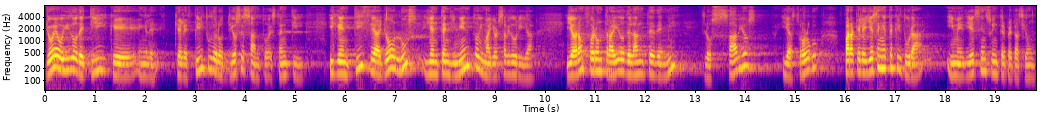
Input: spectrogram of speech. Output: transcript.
yo he oído de ti que, el, que el Espíritu de los dioses santos está en ti y que en ti se halló luz y entendimiento y mayor sabiduría. Y ahora fueron traídos delante de mí los sabios y astrólogos para que leyesen esta escritura y me diesen su interpretación,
